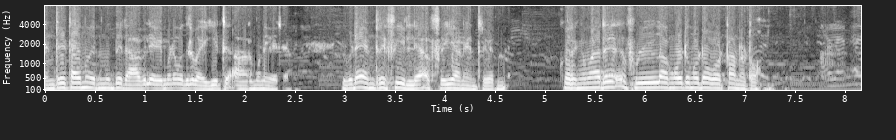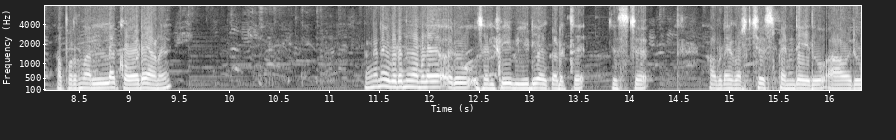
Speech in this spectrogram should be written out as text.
എൻട്രി ടൈം വരുന്നത് രാവിലെ ഏഴ് മണി മുതൽ വൈകിട്ട് ആറ് മണി വരെ. ഇവിടെ എൻട്രി ഫീ ഇല്ല ഫ്രീ ആണ് എൻട്രി വരുന്നത്. കുരങ്ങന്മാർ ഫുൾ അങ്ങോട്ടും ഇങ്ങോട്ടും ഓട്ടാണ് കേട്ടോ. അപ്പുറത്ത് നല്ല കോടയാണ്. അങ്ങനെ ഇവിടുന്ന് നമ്മൾ ഒരു സെൽഫി വീഡിയോ ഒക്കെ എടുത്ത് ജസ്റ്റ് അവിടെ കുറച്ച് സ്പെൻഡ് ചെയ്തു. ആ ഒരു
